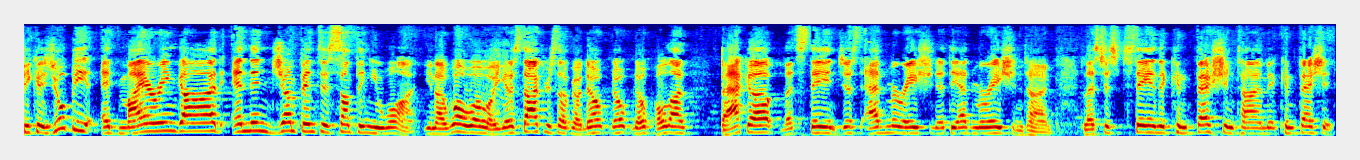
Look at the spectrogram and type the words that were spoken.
because you'll be admiring God and then jump into something you want. You know, whoa, whoa, whoa. You got to stop yourself. Go, nope, nope, nope. Hold on. Back up. Let's stay in just admiration at the admiration time. Let's just stay in the confession time at confession.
